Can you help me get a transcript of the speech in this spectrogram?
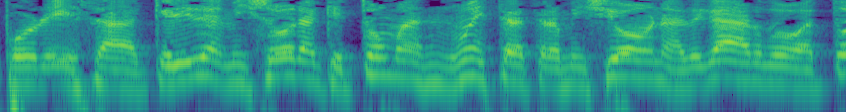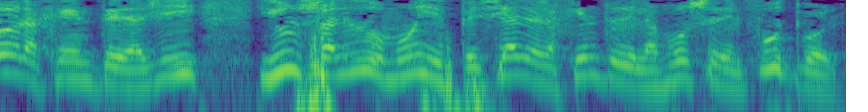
por esa querida emisora que toma nuestra transmisión, a Edgardo, a toda la gente de allí, y un saludo muy especial a la gente de las voces del fútbol,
